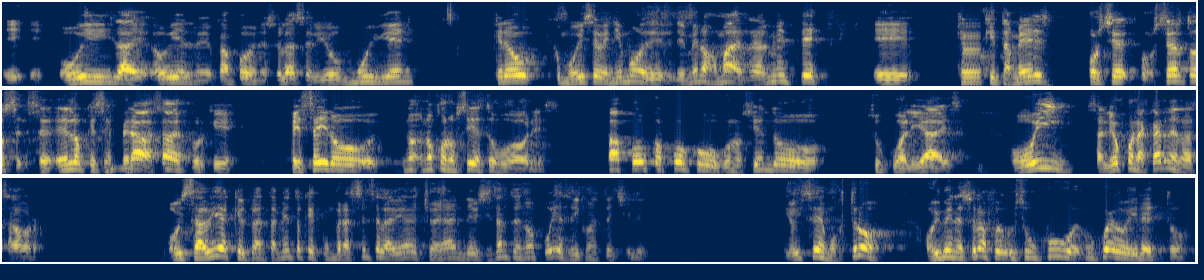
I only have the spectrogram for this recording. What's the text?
eh, eh, hoy, la, hoy en el mediocampo de Venezuela se vio muy bien. Creo, como dice, venimos de, menos a más. Realmente, eh, creo que también, por, por cierto, es lo que se esperaba, ¿sabes? Porque Peseiro no, no conocía a estos jugadores. Va poco a poco conociendo sus cualidades. Hoy salió con la carne al asador. Hoy sabía que el planteamiento que con Brasil se le había hecho allá en visitantes no podía salir con este Chile. Y hoy se demostró. Hoy Venezuela fue, hizo un, juego, un juego directo.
